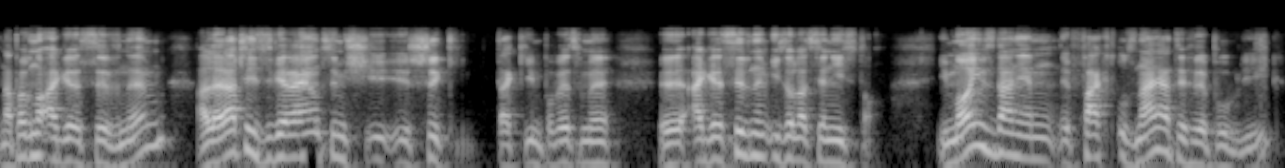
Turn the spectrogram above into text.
na pewno agresywnym, ale raczej zwierającym szyki takim powiedzmy y, agresywnym izolacjonistą. I moim zdaniem fakt uznania tych republik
